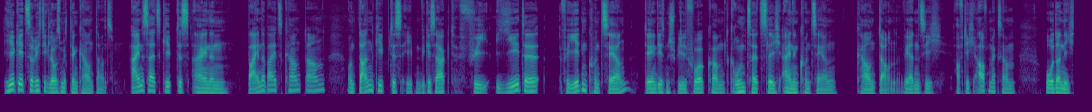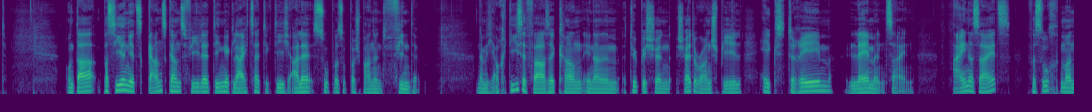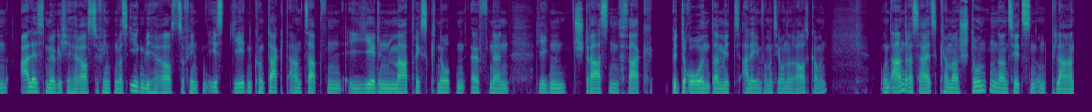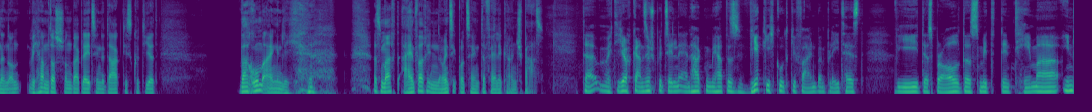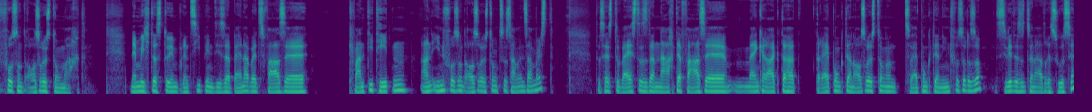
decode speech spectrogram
Hier geht's so richtig los mit den Countdowns. Einerseits gibt es einen Beinarbeits-Countdown und dann gibt es eben, wie gesagt, für, jede, für jeden Konzern, der in diesem Spiel vorkommt, grundsätzlich einen Konzern-Countdown. Werden sich auf dich aufmerksam oder nicht. Und da passieren jetzt ganz, ganz viele Dinge gleichzeitig, die ich alle super, super spannend finde. Nämlich auch diese Phase kann in einem typischen Shadowrun-Spiel extrem lähmend sein. Einerseits versucht man alles Mögliche herauszufinden, was irgendwie herauszufinden ist. Jeden Kontakt anzapfen, jeden Matrixknoten öffnen, jeden Straßenfuck bedrohen, damit alle Informationen rauskommen. Und andererseits kann man Stunden dann sitzen und planen. Und wir haben das schon bei Blades in the Dark diskutiert. Warum eigentlich? Das macht einfach in 90 Prozent der Fälle keinen Spaß. Da möchte ich auch ganz im Speziellen einhaken. Mir hat das wirklich gut gefallen beim Playtest, wie der Sprawl das mit dem Thema Infos und Ausrüstung macht. Nämlich, dass du im Prinzip in dieser Beinarbeitsphase Quantitäten an Infos und Ausrüstung zusammensammelst. Das heißt, du weißt, dass dann nach der Phase, mein Charakter hat drei Punkte an Ausrüstung und zwei Punkte an Infos oder so. Das wird also zu einer Art Ressource.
